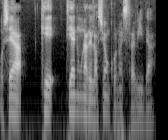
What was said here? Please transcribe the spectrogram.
O sea, que tiene una relación con nuestra vida.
